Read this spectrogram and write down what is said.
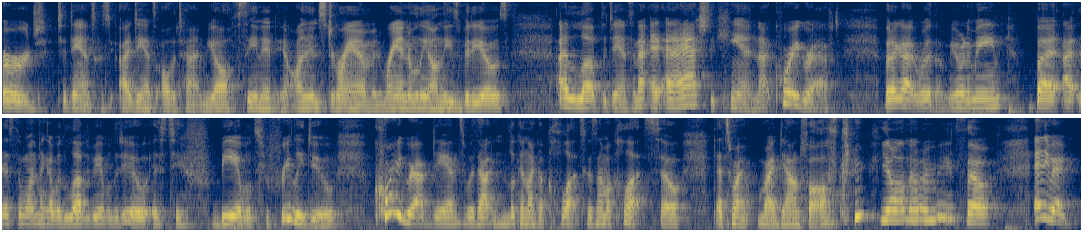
urge to dance because I dance all the time. Y'all have seen it on Instagram and randomly on these videos. I love to dance, and I, and I actually can, not choreographed, but I got rhythm, you know what I mean? But I, that's the one thing I would love to be able to do is to be able to freely do choreographed dance without looking like a klutz because I'm a klutz. So that's my, my downfall. y'all know what I mean? So anyway,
